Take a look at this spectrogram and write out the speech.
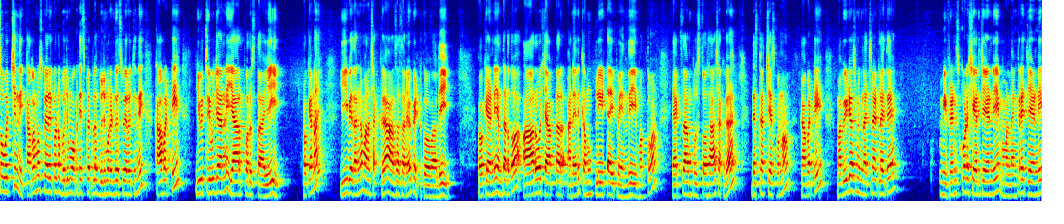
సో వచ్చింది. కర్ణము స్క్వేర్ ఈక్వల్ టు భుజము ఒకటి స్క్వేర్ ప్లస్ భుజము రెండు స్క్వేర్ వచ్చింది. కాబట్టి ఇవి త్రిభుజాన్ని ఏర్పరుస్తాయి. ఓకేనా? ఈ విధంగా మనం చక్కగా ఆన్సర్స్ అనేవి పెట్టుకోవాలి. ఓకే అండి ఎంతటితో? ఆరో చాప్టర్ అనేది కంప్లీట్ అయిపోయింది. మొత్తం ఎగ్జాంపుల్స్తో సహా చక్కగా డిస్కస్ చేసుకున్నాం. కాబట్టి మా వీడియోస్ మీకు నచ్చినట్లయితే మీ ఫ్రెండ్స్ కూడా షేర్ చేయండి మమ్మల్ని ఎంకరేజ్ చేయండి.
